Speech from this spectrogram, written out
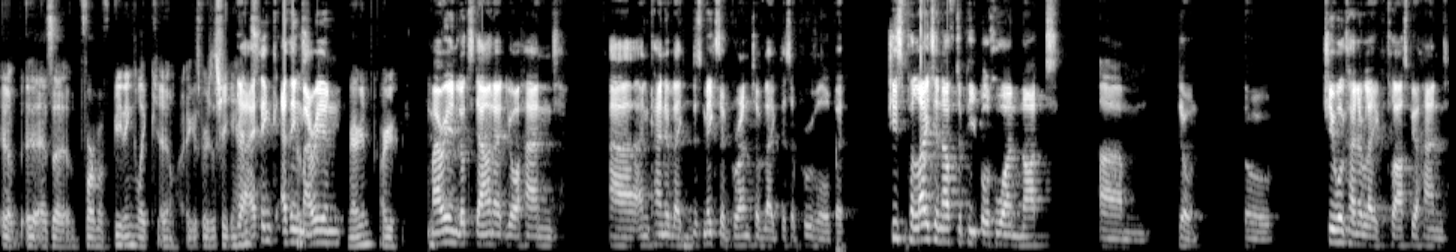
you know as a form of greeting. Like you know, I guess versus shaking hands. Yeah. I think I think Yes. Marion Marion, are you? Marion looks down at your hand uh, and kind of like just makes a grunt of like disapproval, but she's polite enough to people who are not um, Joan. So she will kind of like clasp your hand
